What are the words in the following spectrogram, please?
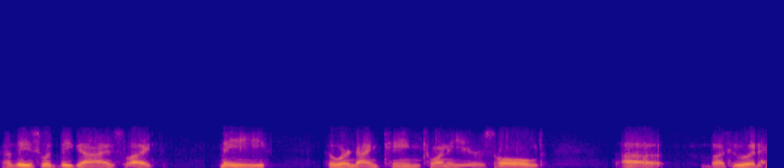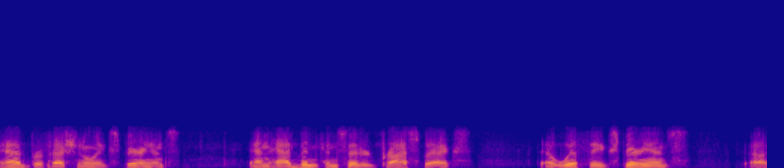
Now, these would be guys like me, who were 19, 20 years old, uh, but who had had professional experience and had been considered prospects uh, with the experience uh,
